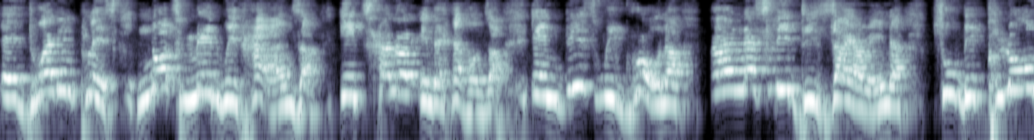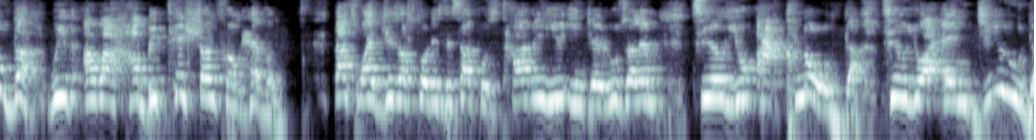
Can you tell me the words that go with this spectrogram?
a dwelling place not made with hands, eternal in the heavens. In this we groan, earnestly desiring to be clothed with our habitation from heaven. That's why Jesus told his disciples, tarry ye in Jerusalem till you are clothed, till you are endued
